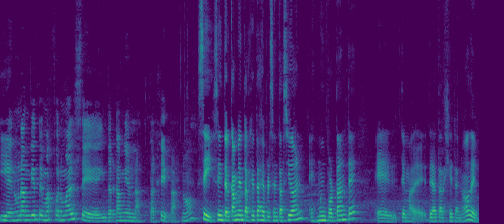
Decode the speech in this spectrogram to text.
Y en un ambiente más formal se intercambian las tarjetas, ¿no? Sí, se intercambian tarjetas de presentación, es muy importante el tema de, de, la tarjeta, ¿no? De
